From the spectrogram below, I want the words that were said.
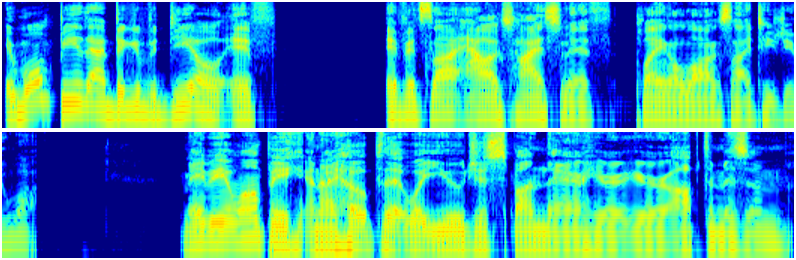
it won't be that big of a deal if if it's not Alex Highsmith playing alongside TJ Watt. Maybe it won't be, and I hope that what you just spun there, your your optimism,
